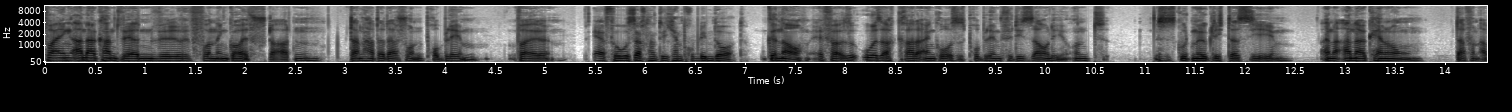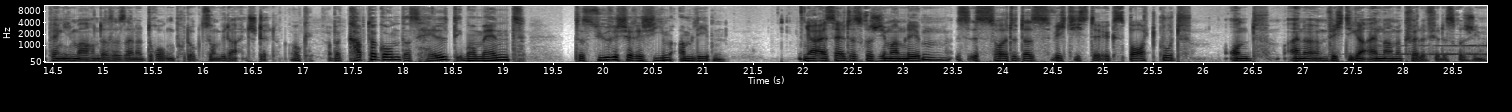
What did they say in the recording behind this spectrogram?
vor allem anerkannt werden will von den Golfstaaten, dann hat er da schon ein Problem, weil er verursacht natürlich ein Problem dort. Genau, er verursacht gerade ein großes Problem für die Saudi und es ist gut möglich, dass sie eine Anerkennung davon abhängig machen, dass er seine Drogenproduktion wieder einstellt. Okay, aber Kaptagon, das hält im Moment das syrische Regime am Leben. Ja, es hält das Regime am Leben. Es ist heute das wichtigste Exportgut und eine wichtige Einnahmequelle für das Regime.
